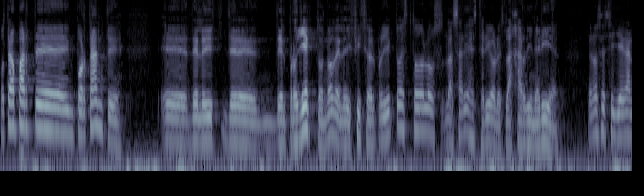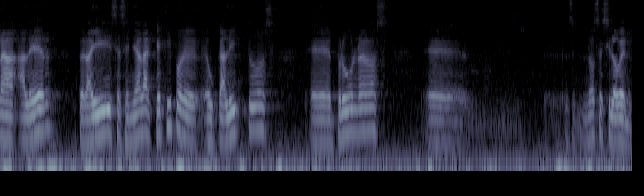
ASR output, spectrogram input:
Otra parte importante eh, del, proyecto, ¿no? del edificio del proyecto, es todas las áreas exteriores, la jardinería. Yo no sé si llegan a, leer, pero ahí se señala qué tipo de eucaliptos, eh, eh, no sé si lo ven.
